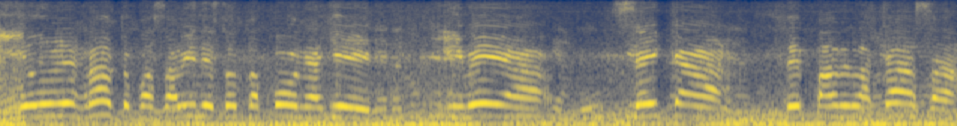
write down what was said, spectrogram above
Y yo duré rato para salir de esos tapones ayer. y vea cerca de padre la casa,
